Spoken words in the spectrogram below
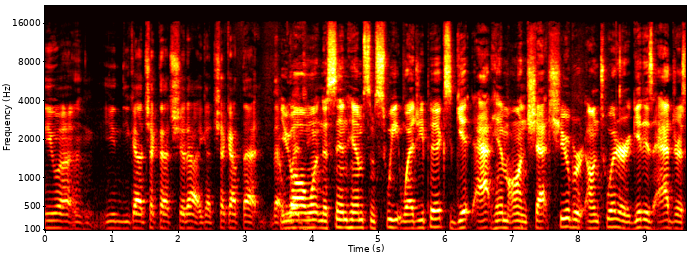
You uh, you you gotta check that shit out. You gotta check out that that. You all wanting to send him some sweet wedgie pics? Get at him on Chad Schubert on Twitter. Get his address.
